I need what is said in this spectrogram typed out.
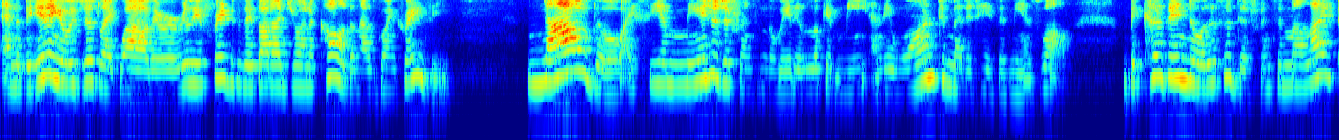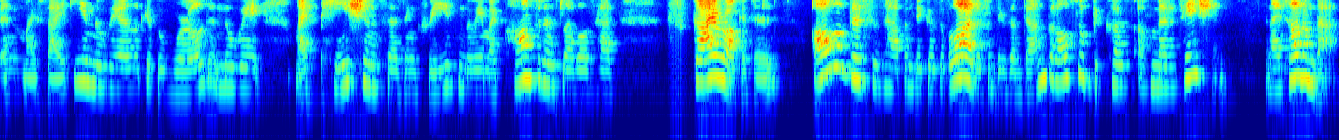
and the beginning, it was just like, wow, they were really afraid because they thought I'd join a cult and I was going crazy. Now, though, I see a major difference in the way they look at me and they want to meditate with me as well. Because they notice a difference in my life and my psyche, and the way I look at the world, and the way my patience has increased, and the way my confidence levels has skyrocketed. All of this has happened because of a lot of different things I've done, but also because of meditation. And I tell them that.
